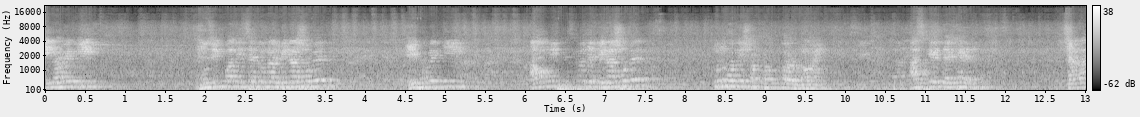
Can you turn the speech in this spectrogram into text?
এইভাবে কি মুজিববাদী চেতনার বিনাশ হবে? এইভাবে কি আওয়ামী ফেসিবাদের বিনাশ হবে? কোনোভাবেই সম্ভবপর নয়। আজকে দেখেন, যারা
